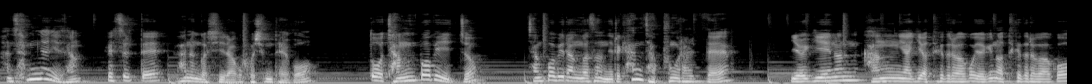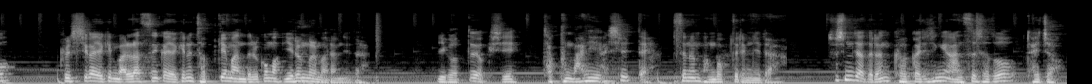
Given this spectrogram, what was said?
한 3년 이상 했을 때 하는 것이라고 보시면 되고 또 장법이 있죠. 장법이란 것은 이렇게 한 작품을 할 때 여기에는 강약이 어떻게 들어가고 여기는 어떻게 들어가고 글씨가 여기 말랐으니까 여기는 좁게 만들고 막 이런 걸 말합니다. 이것도 역시 작품 많이 하실 때 쓰는 방법들입니다. 초심자들은 그것까지 신경 안 쓰셔도 되죠.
